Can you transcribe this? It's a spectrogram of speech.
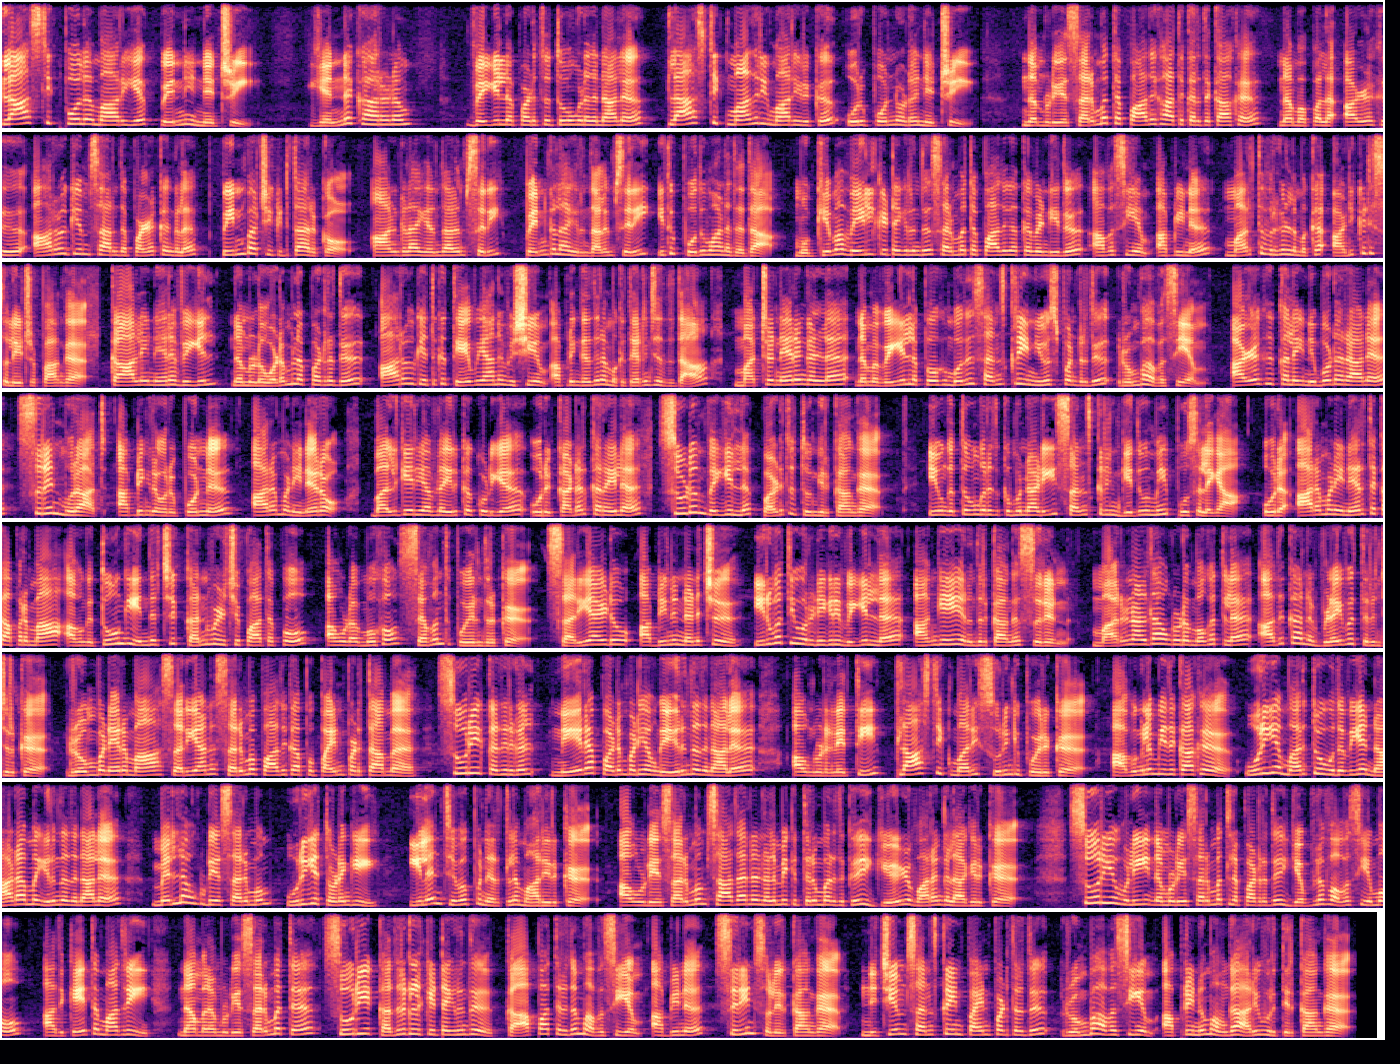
Plastic போல மாறிய பெண்ணின் நெற்றி. என்ன காரணம்? வெயிலில் படுத்து தூங்குனதுனால பிளாஸ்டிக் மாதிரி மாறி இருக்கு ஒரு பொண்ணோட நெற்றி. நம்மளுடைய சருமத்தை பாதுகாத்துக்கிறதுக்காக நம்ம பல அழகு ஆரோக்கியம் சார்ந்த பழக்கங்களை பின்பற்றிக்கிட்டு தான் இருக்கோம். ஆண்களா இருந்தாலும் சரி பெண்களா இருந்தாலும் சரி இது பொதுவானதுதான் முக்கியமா வெயில் கிட்ட இருந்து சருமத்தை பாதுகாக்க வேண்டியது அவசியம் அப்படின்னு மருத்துவர்கள் நமக்கு அடிக்கடி சொல்லிட்டு இருப்பாங்க. காலை நேர வெயில் நம்மளோட உடம்புல படுறது ஆரோக்கியத்துக்கு தேவையான விஷயம் அப்படிங்கிறது நமக்கு தெரிஞ்சதுதான் மற்ற நேரங்கள்ல நம்ம வெயில்ல போகும்போது சன்ஸ்கிரீன் யூஸ் பண்றது ரொம்ப அவசியம். அழகு கலை நிபுணரான சிரின் முராட் அப்படிங்கிற ஒரு பொண்ணு அரை மணி நேரம் பல்கேரியாவில் இருக்கக்கூடிய ஒரு கடற்கரையில சுடும் வெயில்ல படுத்து தூங்கியிருக்காங்க. இவங்க தூங்குறதுக்கு முன்னாடி சன்ஸ்கிரீன் எதுவுமே பூசலையா? ஒரு அரை மணி நேரத்துக்கு அப்புறமா அவங்க தூங்கி எந்திரிச்சு கண் விழிச்சு பார்த்தப்போ அவங்களோட முகம் செவந்து போயிருந்திருக்கு. சரியாயிடும் அப்படின்னு நினைச்சு இருபத்தி ஒரு டிகிரி வெயில்ல அங்கேயே இருந்திருக்காங்க சிரின் மறுநாள் தான் அவங்களோட முகத்துல அதுக்கான விளைவு தெரிஞ்சிருக்கு. ரொம்ப நேரமா சரியான சரும பாதுகாப்பு பயன்படுத்தாம சூரிய கதிர்கள் நேரா படும்படி அவங்க இருந்ததுனால அவங்களோட நெத்தி பிளாஸ்டிக் மாதிரி சுருங்கி போயிருக்கு. அவங்களும் இதுக்காக உரிய மருத்துவ உதவியை நாடாம இருந்ததுனால மெல்ல அவங்களுடைய சருமம் உரிய தொடங்கி இளஞ்சிவப்பு நிறத்துல மாறியிருக்கு. அவங்களுடைய சருமம் சாதாரண நிலைமைக்கு திரும்புறதுக்கு ஏழு வாரங்கள் ஆகிருக்கு சூரிய ஒளி நம்மளுடைய சருமத்துல படுறது எவ்வளவு அவசியமோ அதுக்கேத்த மாதிரி நாம நம்மளுடைய சருமத்தை சூரிய கதிர்கள் கிட்ட இருந்து காப்பாத்துறதும் அவசியம் அப்படின்னு சிரின் சொல்லிருக்காங்க நிச்சயம் சன்ஸ்கிரீன் பயன்படுத்துறது ரொம்ப அவசியம் அப்படின்னும் அவங்க அறிவுறுத்திருக்காங்க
